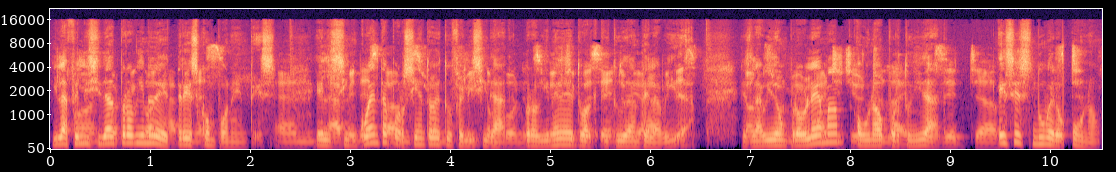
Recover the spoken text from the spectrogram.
y la felicidad proviene de tres componentes. El 50% de tu felicidad proviene de tu actitud ante la vida. ¿Es la vida un problema o una oportunidad? Ese es número uno.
